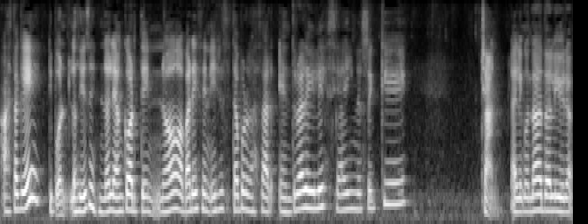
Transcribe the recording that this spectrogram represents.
Hasta que, tipo, los dioses no le dan corte, no aparecen, ella se está por casar. Entró a la iglesia y no sé qué. Chan, la le contaba todo el libro.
